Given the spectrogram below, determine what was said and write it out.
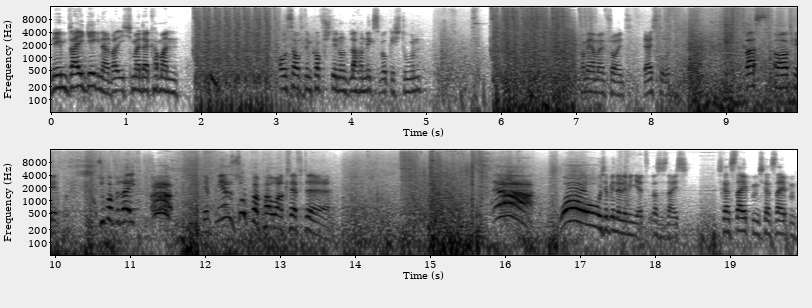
Neben drei Gegnern. Weil ich meine, da kann man außer auf dem Kopf stehen und lachen nichts wirklich tun. Komm her, mein Freund. Der ist tot. Was? Okay. Super bereit. Ah! Hat mir super Powerkräfte. Ja! Wow, ich habe ihn eliminiert. Das ist nice. Ich kann snipen, ich kann snipen.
